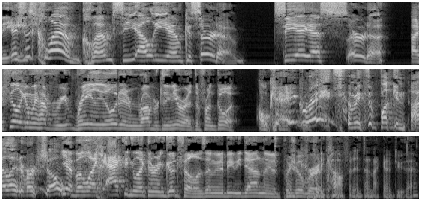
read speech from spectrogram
the this is Clem. Clem, C L E M, Caserta. C A S Serta. I feel like I'm gonna have Ray Ray Liotta and Robert De Niro at the front door. Okay, great. I mean, it's a fucking highlight of our show. Yeah, but like acting like they're in Goodfellas, I'm gonna beat me down and they're gonna push over. pretty confident I'm not going to do that.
